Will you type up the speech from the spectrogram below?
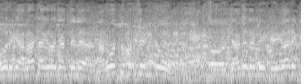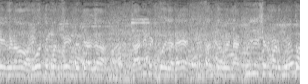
ಅವರಿಗೆ ಅಲಾಟ್ ಆಗಿರೋ ಜಾಗದಲ್ಲಿ ನಲವತ್ತು ಪರ್ಸೆಂಟು ಜಾಗದಲ್ಲಿ ಕೈಗಾರಿಕೆಗಳು ಅರವತ್ತು ಪರ್ಸೆಂಟ್ ಜಾಗ ಖಾಲಿ ಬಿಟ್ಕೊಂಡಿದ್ದಾರೆ ಅಂಥವನ್ನ ಅಕ್ವಿಜೇಷನ್ ಮಾಡ್ಕೊಂಡು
